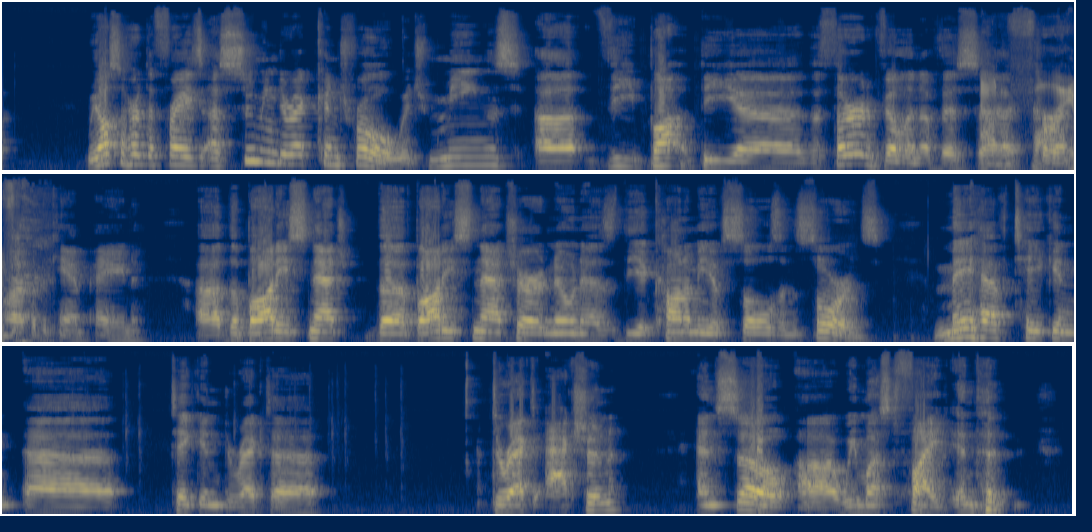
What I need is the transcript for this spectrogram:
we also heard the phrase "assuming direct control," which means uh, the bo- the uh, the third villain of this uh, of current arc of the campaign. Uh, the body snatch, the body snatcher known as the economy of souls and swords, may have taken uh, taken direct uh, direct action, and so uh, we must fight in the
